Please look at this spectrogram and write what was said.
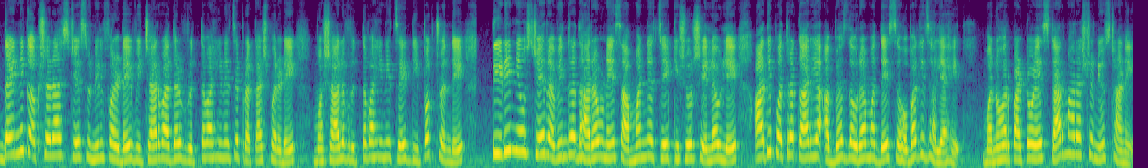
दैनिक अक्षरासचे सुनील फरडे विचारवादळ वृत्तवाहिनीचे प्रकाश फरडे मशाल वृत्त वृत्तवाहिनीचे दीपक चंदे टी डी न्यूजचे रवींद्र धारवणे सामान्यचे किशोर शेलवले आदी पत्रकार या अभ्यास दौऱ्यामध्ये सहभागी झाले आहेत. Manohar Patole star Maharashtra news Thane.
